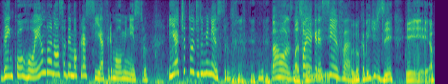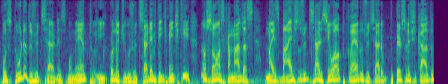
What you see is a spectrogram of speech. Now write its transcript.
vem corroendo a nossa democracia, afirmou o ministro. E a atitude do ministro? Barroso, não foi, foi, agressiva? Foi o que eu acabei de dizer. É, a postura do judiciário nesse momento, e quando eu digo judiciário, evidentemente que não são as camadas mais baixas do judiciário, sim o alto clero, o judiciário personificado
